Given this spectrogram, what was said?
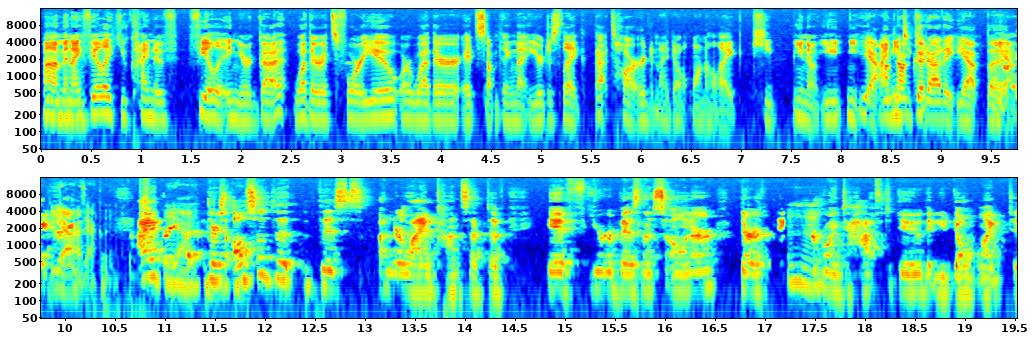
um, mm-hmm. and i mm-hmm. feel like you kind of feel it in your gut whether it's for you or whether it's something that you're just like that's hard and i don't want to like keep you know you, you yeah i'm not good keep... at it yet but yeah, yeah. exactly i agree yeah. there's also the this underlying concept of if you're a business owner there are things mm-hmm. you're going to have to do that you don't like to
